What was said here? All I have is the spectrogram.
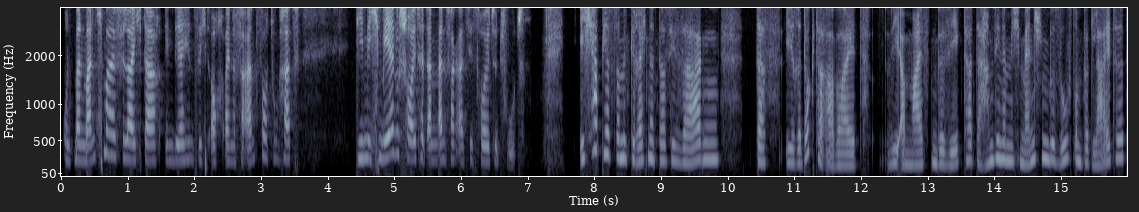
und man manchmal vielleicht da in der Hinsicht auch eine Verantwortung hat, die mich mehr gescheut hat am Anfang, als sie es heute tut. Ich habe jetzt damit gerechnet, dass Sie sagen, dass Ihre Doktorarbeit Sie am meisten bewegt hat. Da haben Sie nämlich Menschen besucht und begleitet,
